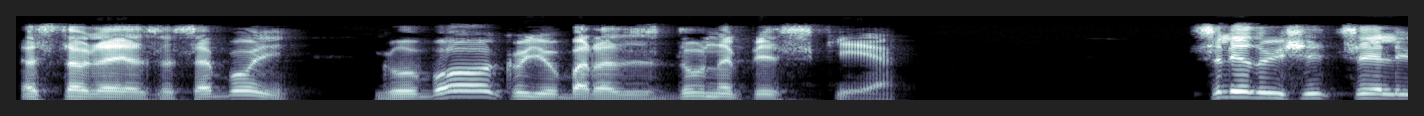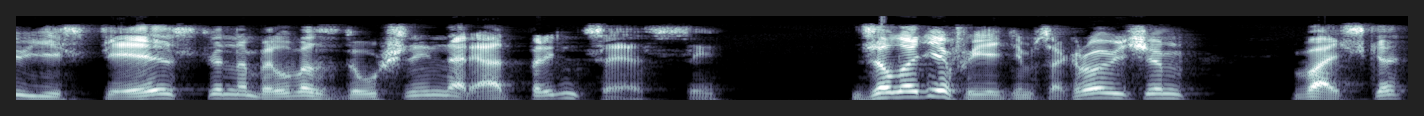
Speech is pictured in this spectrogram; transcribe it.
оставляя за собой глубокую борозду на песке. Следующей целью, естественно, был воздушный наряд принцессы. Завладев этим сокровищем, Васька,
